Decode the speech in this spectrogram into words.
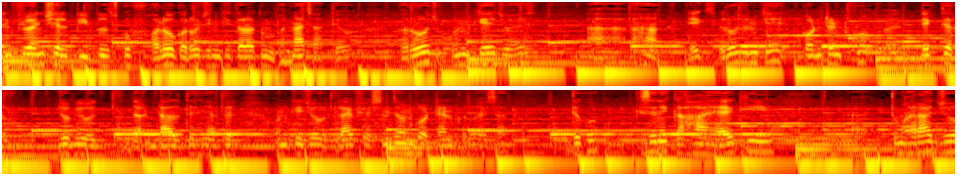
इन्फ्लुएंशियल पीपल्स को फॉलो करो, जिनकी तरह तुम बनना चाहते हो। रोज उनके जो है हाँ एक, रोज उनके कंटेंट को देखते रहो, जो भी वो डालते हैं या फिर उनके जो लाइव सेशन है, उनको अटेंड करो, ऐसा। देखो, किसी ने कहा है कि तुम्हारा जो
